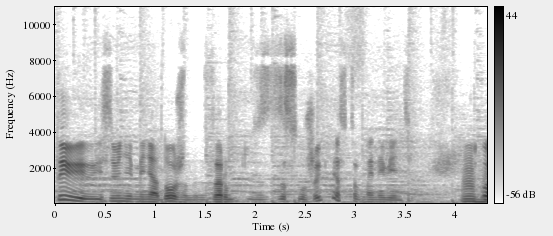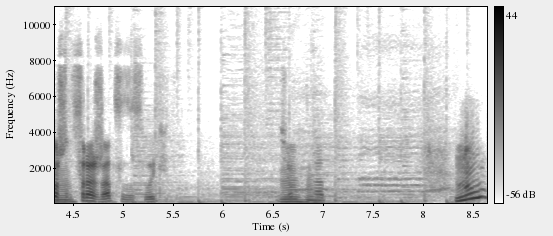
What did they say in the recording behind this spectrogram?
ты, извини меня, должен за... заслужить место в мейн-ивенте. Ты должен сражаться за свой титул. Все, угу. Ну,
